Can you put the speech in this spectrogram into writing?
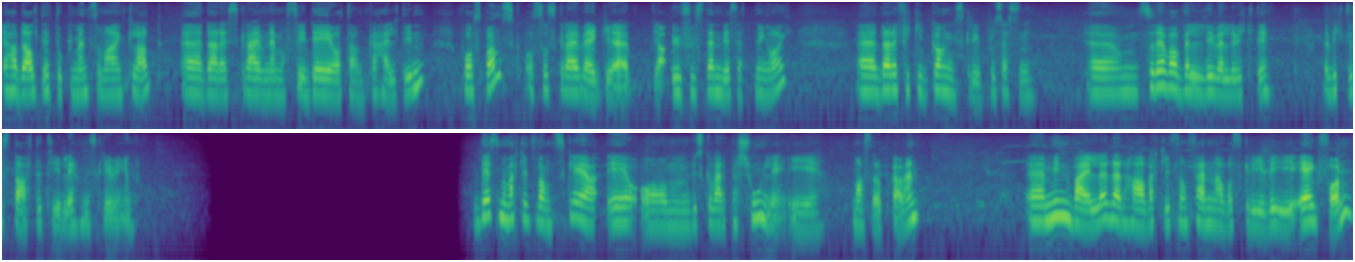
Jeg hadde alltid et dokument som var en kladd, eh, der jeg skrev ned masse ideer og tanker hele tiden på spansk. Og så skrev jeg eh, ja, ufullstendige setninger òg, eh, der jeg fikk i gang skriveprosessen. Um, så det var veldig, veldig viktig. Det er viktig å starte tidlig med skrivingen. Det som har vært litt vanskelig, er om du skal være personlig i masteroppgaven. Eh, min veileder har vært litt sånn fan av å skrive i jeg-form,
